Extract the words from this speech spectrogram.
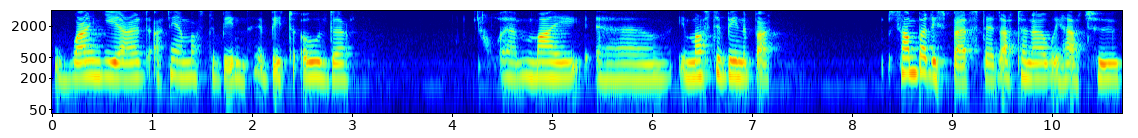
one year, I'd- I think I must have been a bit older. My um, it must have been about somebody's birthday. I don't know. We had to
